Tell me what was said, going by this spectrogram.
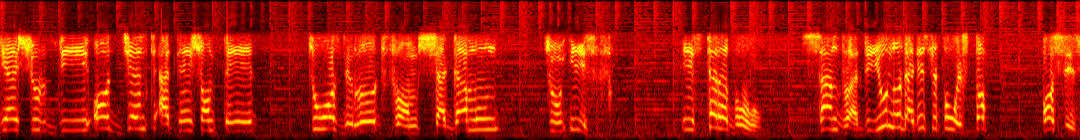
there should be urgent attention paid towards the road from Shagamu to East. It's terrible. Sandra, do you know that these people will stop buses?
